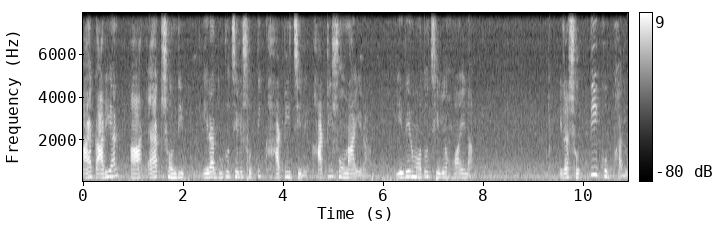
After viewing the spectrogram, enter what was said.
এক আরিয়ান আর এক সন্দীপ, এরা দুটো ছেলে সত্যি খাঁটি ছেলে, খাঁটি সোনা এরা। এদের মতো ছেলে হয় না। এরা সত্যিই খুব ভালো।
